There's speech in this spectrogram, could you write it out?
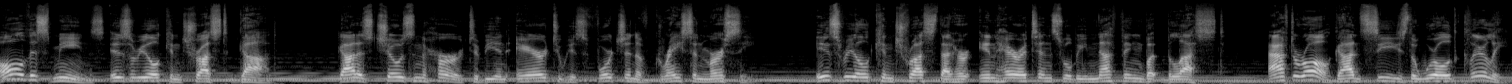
All this means Israel can trust God. God has chosen her to be an heir to his fortune of grace and mercy. Israel can trust that her inheritance will be nothing but blessed. After all, God sees the world clearly.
